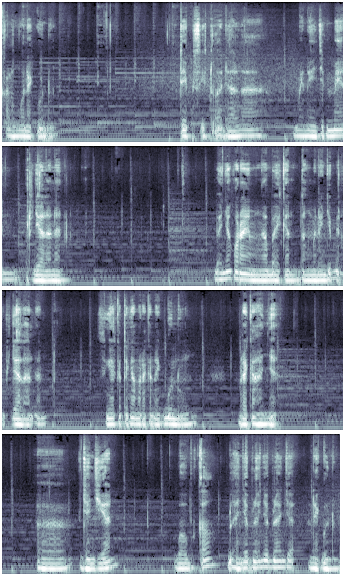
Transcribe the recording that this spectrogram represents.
kalau mau naik gunung. Tips itu adalah manajemen perjalanan banyak orang yang mengabaikan tentang manajemen perjalanan sehingga ketika mereka naik gunung mereka hanya uh, janjian bawa bekal belanja belanja belanja naik gunung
